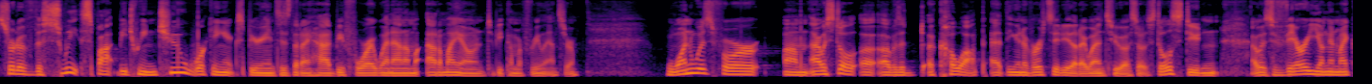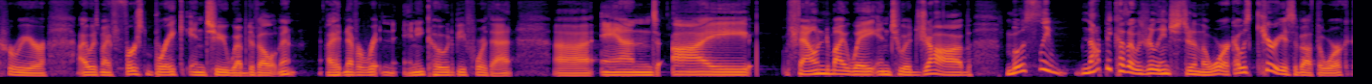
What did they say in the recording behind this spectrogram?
sort of the sweet spot between two working experiences that I had before I went out on, out on my own to become a freelancer. One was for um, I was still uh, I was a, a, co-op at the university that I went to, so I was still a student. I was very young in my career. I was my first break into web development. I had never written any code before that, uh, and I found my way into a job mostly not because I was really interested in the work. I was curious about the work,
